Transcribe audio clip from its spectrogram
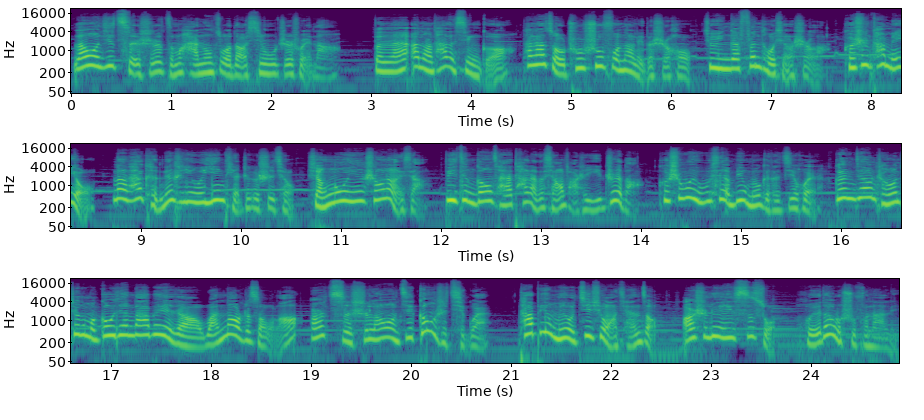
蓝忘机此时怎么还能做到心如止水呢？本来按照他的性格，他俩走出叔父那里的时候就应该分头行事了。可是他没有，那他肯定是因为阴铁这个事情想跟魏婴商量一下。毕竟刚才他俩的想法是一致的。可是魏无羡并没有给他机会，跟江澄就那么勾肩搭背着玩闹着走了。而此时蓝忘机更是奇怪，他并没有继续往前走，而是略一思索，回到了叔父那里。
